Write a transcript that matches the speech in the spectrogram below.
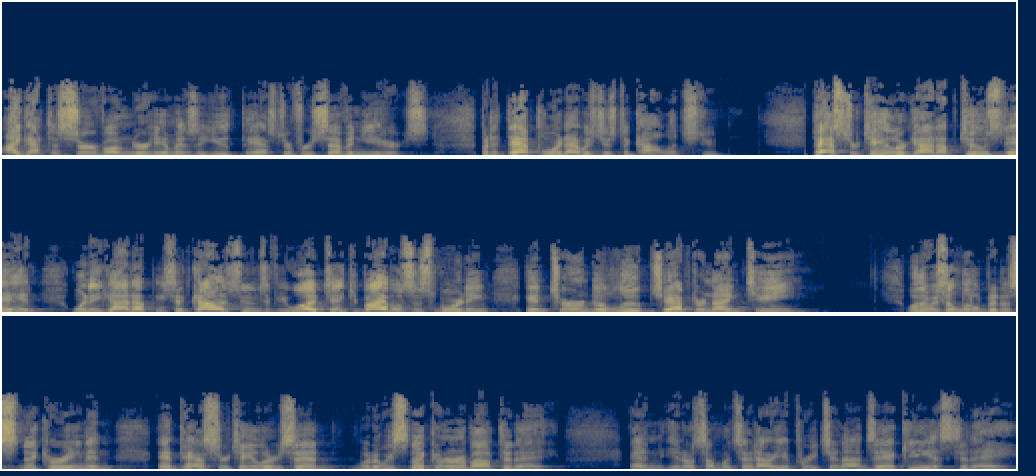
I got to serve under him as a youth pastor for seven years. But at that point, I was just a college student. Pastor Taylor got up Tuesday, and when he got up, he said, College students, if you would, take your Bibles this morning and turn to Luke chapter 19. Well, there was a little bit of snickering, and, and Pastor Taylor said, What are we snickering about today? And, you know, someone said, Are you preaching on Zacchaeus today?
